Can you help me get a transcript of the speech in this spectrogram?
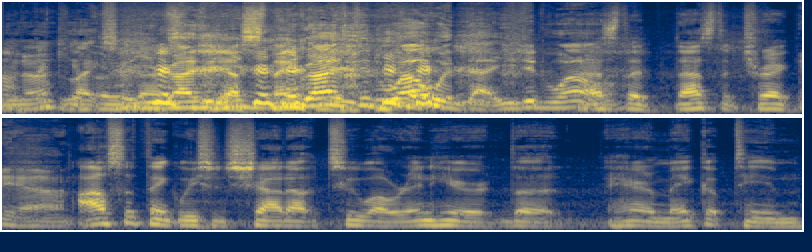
You know, thank you. like Oh, so you guys, yes, you, guys did well with that. You did well. that's the that's the trick. Yeah. I also think we should shout out too while we're in here the hair and makeup team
